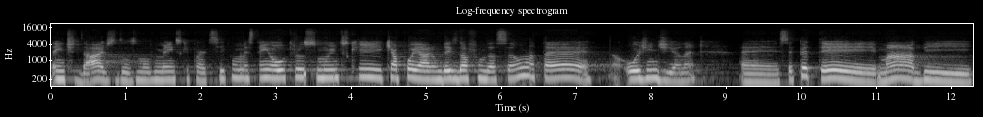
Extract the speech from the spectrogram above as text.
entidades, dos movimentos que participam, mas tem outros, muitos que, que apoiaram desde a fundação até hoje em dia, né? É, CPT, MAB,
